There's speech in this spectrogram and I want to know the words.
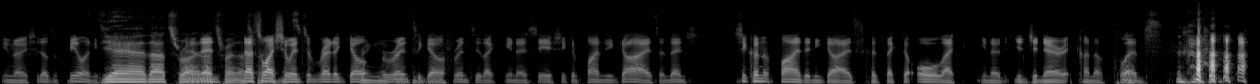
you know she doesn't feel anything. Yeah, that's right. that's right. That's, That's, right. why she went to rent a girl rent a everything back. girlfriend to like you know see if she can find any guys, and then. She, she couldn't find any guys because like they're all like you know your generic kind of plebs. I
